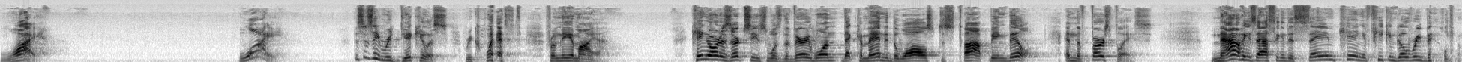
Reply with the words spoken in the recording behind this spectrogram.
why? Why? This is a ridiculous request from Nehemiah. King Artaxerxes was the very one that commanded the walls to stop being built in the first place. Now he's asking the same king if he can go rebuild them.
